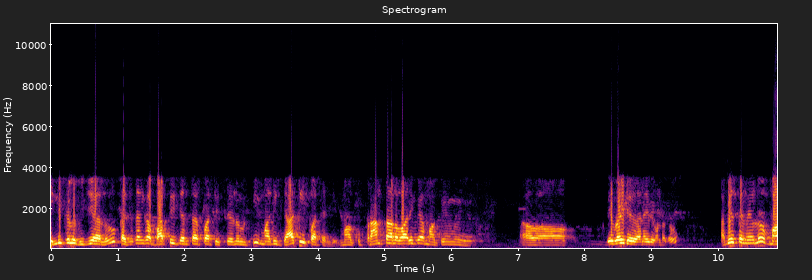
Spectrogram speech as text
ఎన్నికల విజయాలు ఖచ్చితంగా భారతీయ జనతా పార్టీ శ్రేణులకి మాది జాతీయ పార్టీ అండి. మాకు ప్రాంతాల వారీగా మాకేమి డివైడ్ అనేది ఉండదు. అదే సమయంలో మా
